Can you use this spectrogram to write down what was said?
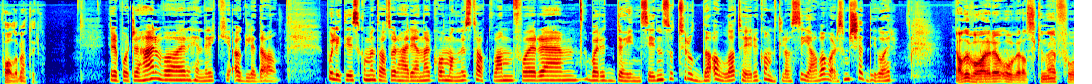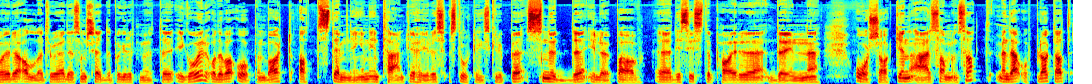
på alle møter. Reporter her var Henrik Agledal. Politisk kommentator her i NRK, Magnus Takvam. For eh, bare et døgn siden så trodde alle at Høyre kom til å si ja. Hva var det som skjedde i går? Ja, det var overraskende for alle, tror jeg, det som skjedde på gruppemøtet i går. Og det var åpenbart at stemningen internt i Høyres stortingsgruppe snudde i løpet av eh, de siste par eh, døgnene. Årsaken er sammensatt, men det er opplagt at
